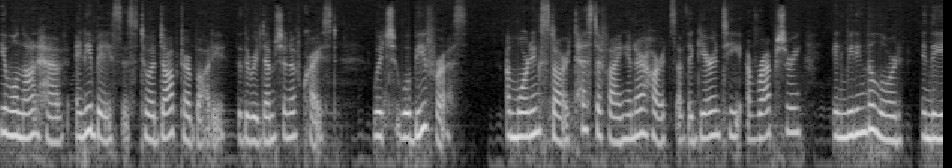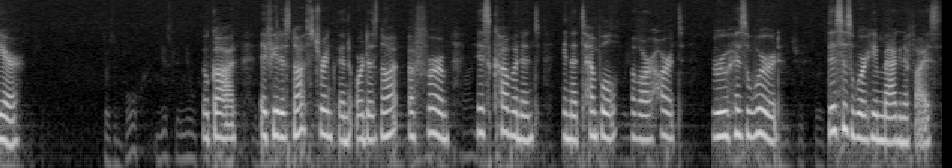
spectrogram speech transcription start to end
He will not have any basis to adopt our body through the redemption of Christ, which will be for us a morning star testifying in our hearts of the guarantee of rapturing in meeting the Lord in the air. So God, if He does not strengthen or does not affirm His covenant in the temple of our heart through His word, this is where He magnifies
